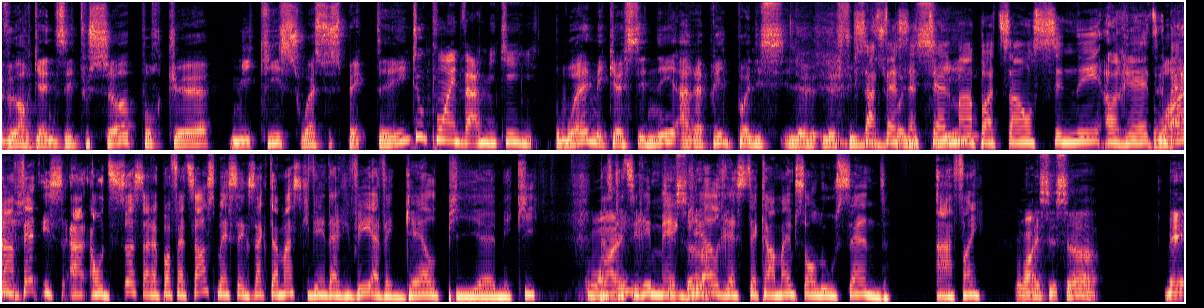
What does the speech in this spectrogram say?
veut organiser tout ça pour que Mickey soit suspecté. Tout pointe vers Mickey. Ouais, mais que Sidney aurait pris le, polici- le, le fusil Ça du faisait policier. tellement pas de sens. Sidney aurait. Ouais. Ben, en fait, il s- on dit ça, ça aurait pas fait de sens, mais c'est exactement ce qui vient d'arriver avec Gail puis euh, Mickey. Parce que Ouais, tiré, mais ça. Gail restait quand même son loose end à la fin. Ouais, c'est ça. Ben,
